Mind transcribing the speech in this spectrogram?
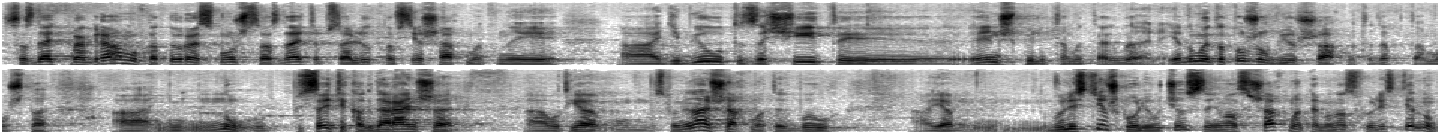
создать программу, которая сможет создать абсолютно все шахматные а, дебюты, защиты, эншпили там, и так далее. Я думаю, это тоже убьет шахматы, да, потому что, а, ну, представьте, когда раньше, а, вот я вспоминаю шахматы, был, а, я в Элисте в школе учился, занимался шахматами, у нас в Элисте, ну,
